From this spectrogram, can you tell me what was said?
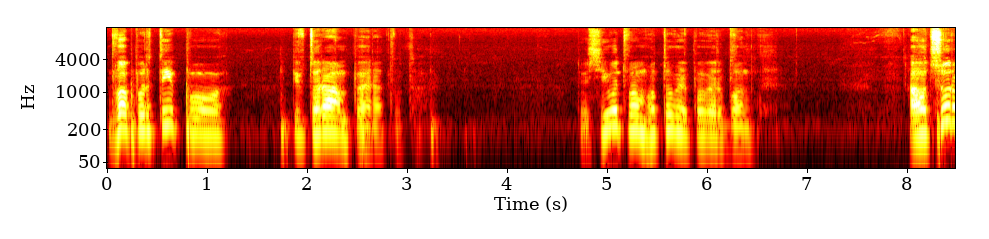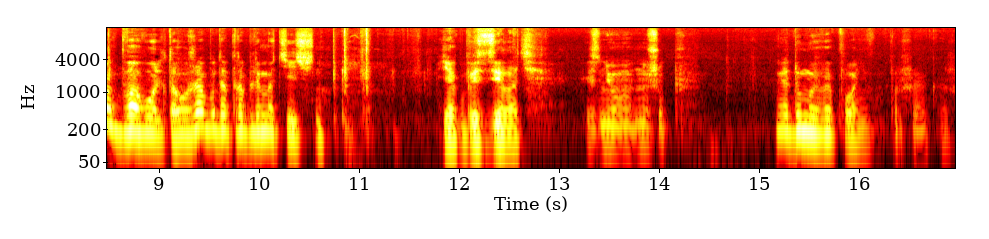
два порти по 1,5 ампера тут. Тобто і от вам готовий повербанк. А от 42 вольта вже буде проблематично. Як би зробити з нього, ну щоб. Ну, Я думаю, ви поняли, про що я кажу.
